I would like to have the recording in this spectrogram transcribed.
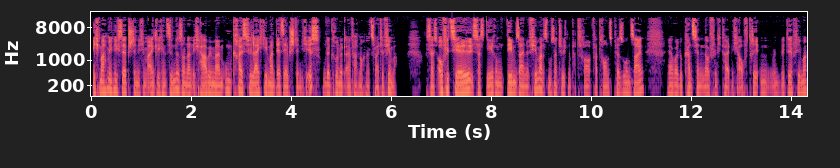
ich mache mich nicht selbstständig im eigentlichen Sinne, sondern ich habe in meinem Umkreis vielleicht jemand, der selbstständig ist und der gründet einfach noch eine zweite Firma. Das heißt, offiziell ist das deren, dem seine Firma. Das muss natürlich eine Vertrau Vertrauensperson sein, ja, weil du kannst ja in der Öffentlichkeit nicht auftreten mit, mit der Firma,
